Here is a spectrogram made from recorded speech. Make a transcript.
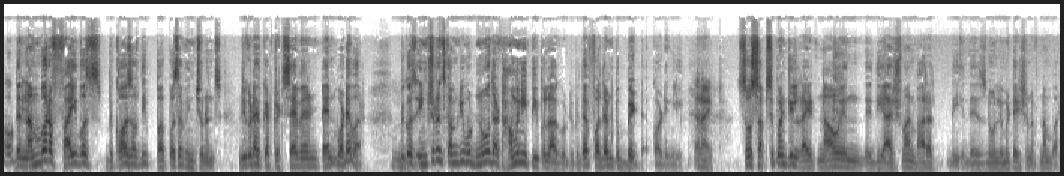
Okay. The number of five was because of the purpose of insurance. We could have kept it seven, ten, whatever. Hmm. Because insurance company would know that how many people are going to be there for them to bid accordingly. Right. So subsequently, right now in the, the Ayushman Bharat, the, there is no limitation of number.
